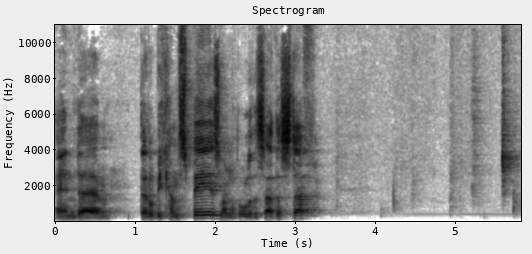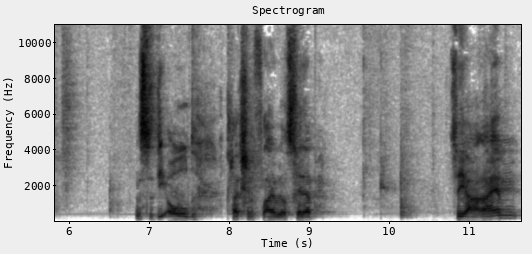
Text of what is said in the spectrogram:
And um, that'll become spares along with all of this other stuff. This is the old clutch and flywheel setup. So yeah, I am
